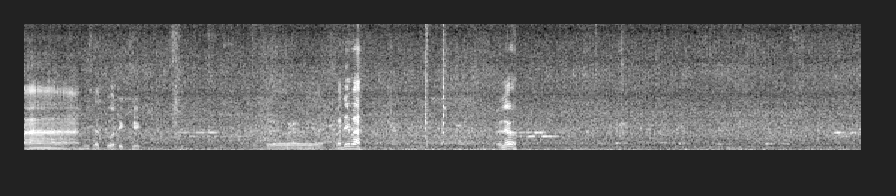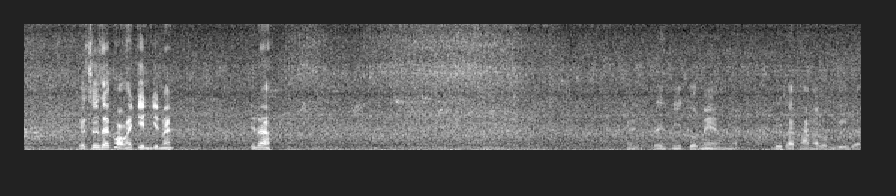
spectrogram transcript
อ่ามีแต่ตัวเด็กๆเออมานี่มาเร็วเดี๋ยวซื้อไส้กรอกให้กินกินไหม เปล่านี่ไอ้นี่ตัวแม่เนี่ยดูท่าทางอารมณ์ดีด้วย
